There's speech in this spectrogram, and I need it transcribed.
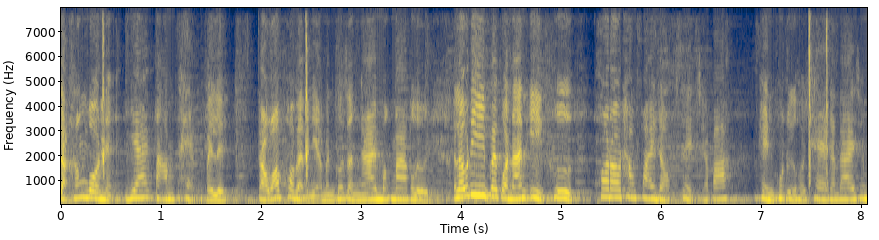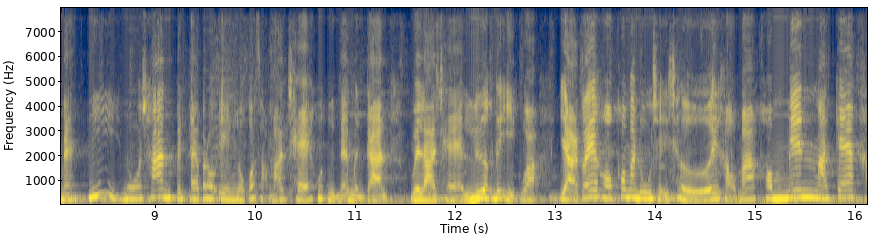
จากข้างบนเนี่ยแยกตามแท็กไปเลย แต่ว่าพอแบบเนี้ยมันก็จะง่ายมากๆเลย แล้วดีไปกว่านั้นอีกคือ พอเราทำไฟล์ด็อกเสร็จใช่ปะ เห็นคนอื่นเขาแชร์กันได้ใช่ไหมนี่ Notion เป็นแอปเราเองเราก็สามารถแชร์คนอื่นได้เหมือนกัน เวลาแชร์เลือกได้อีกว่า อยากจะให้เขาเข้ามาดูเฉยๆเขามาคอมเมนต์มาแก้ไข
